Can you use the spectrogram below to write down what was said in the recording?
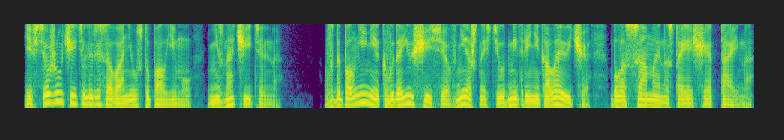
И все же учитель рисования уступал ему незначительно. В дополнение к выдающейся внешности у Дмитрия Николаевича была самая настоящая тайна,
